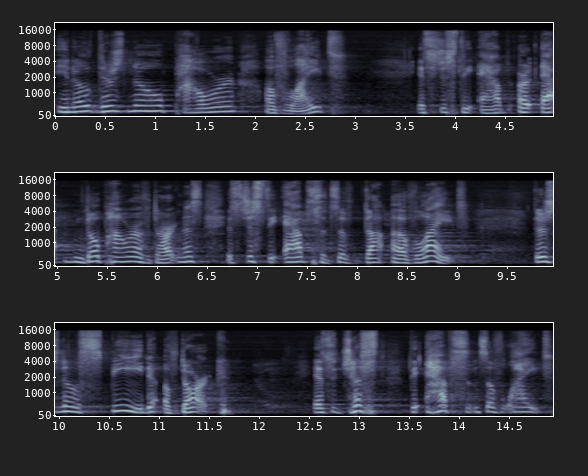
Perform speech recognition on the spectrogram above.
you know, there's no power of light. It's just the ab, or ab, no power of darkness. It's just the absence of, of light. There's no speed of dark. It's just the absence of light.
